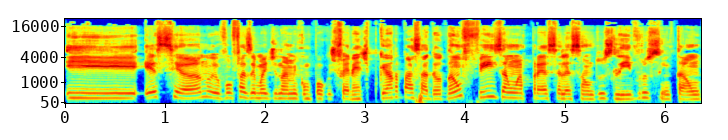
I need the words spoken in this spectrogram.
E esse ano eu vou fazer uma dinâmica um pouco diferente, porque ano passado eu não fiz uma pré-seleção dos livros, então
